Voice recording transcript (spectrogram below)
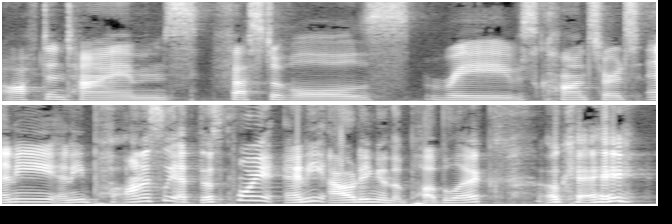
Oftentimes festivals, raves, concerts, any any honestly at this point any outing in the public, okay?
